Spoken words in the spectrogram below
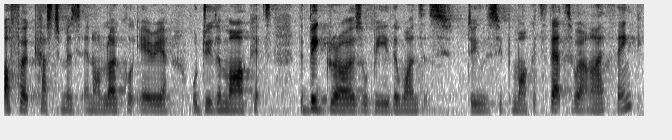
offer customers in our local area or do the markets. The big growers will be the ones that's doing the supermarkets. That's where I think.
